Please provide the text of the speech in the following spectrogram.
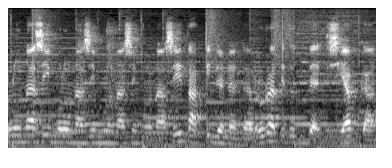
melunasi, melunasi, melunasi, melunasi, tapi dana darurat itu tidak disiapkan,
